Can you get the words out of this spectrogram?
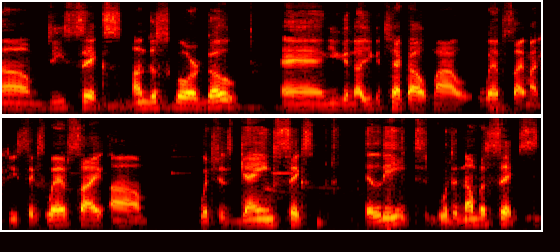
um, G6 underscore GOAT. And you can uh, you can check out my website, my G6 website, um, which is Game Six Elite with the number six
